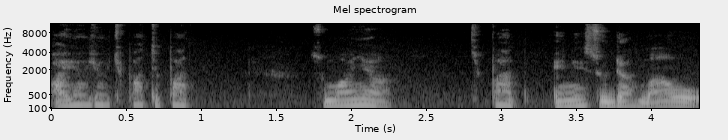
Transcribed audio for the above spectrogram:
Ayo ayo cepat cepat. Semuanya cepat. Ini sudah mau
